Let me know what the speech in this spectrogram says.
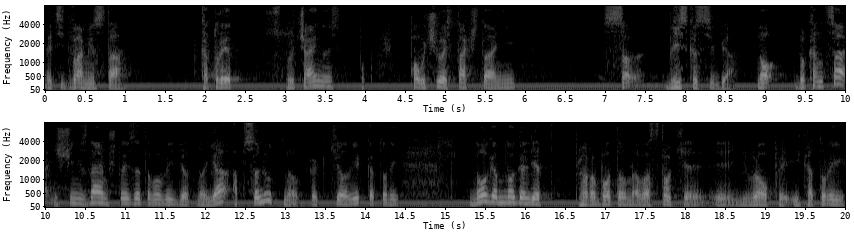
эти два места, которые случайно получилось так, что они близко себя. Но до конца еще не знаем, что из этого выйдет. Но я абсолютно, как человек, который много-много лет проработал на востоке э, Европы и который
